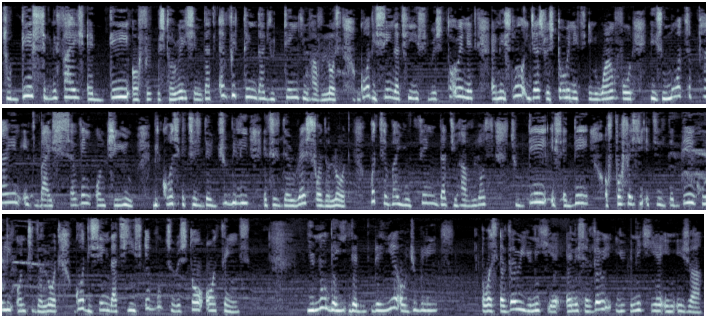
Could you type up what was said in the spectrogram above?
today signifies a day of restoration that everything that you think you have lost god is saying that he is restoring it and he's not just restoring it in one fold he's multiplying it by seven unto you because it is the jubilee it is the rest for the lord whatever you think that you have lost today is a day of prophecy it is the day holy unto the lord god is saying that He is able to restore all things. You know, the, the, the year of Jubilee was a very unique year and it's a very unique year in Israel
